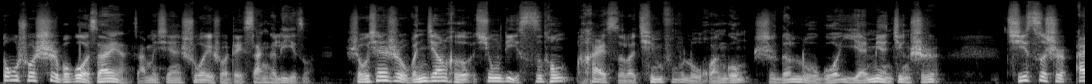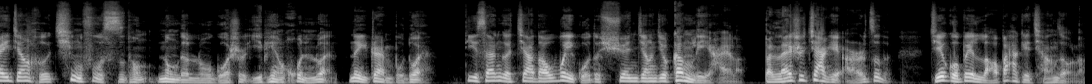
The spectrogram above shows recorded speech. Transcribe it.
都说事不过三呀，咱们先说一说这三个例子。首先是文江河兄弟私通，害死了亲夫鲁桓公，使得鲁国颜面尽失；其次是哀姜和庆父私通，弄得鲁国是一片混乱，内战不断；第三个嫁到魏国的宣姜就更厉害了，本来是嫁给儿子的，结果被老爸给抢走了。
